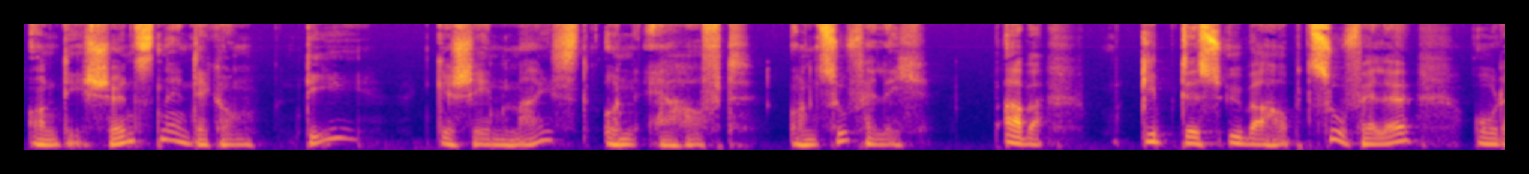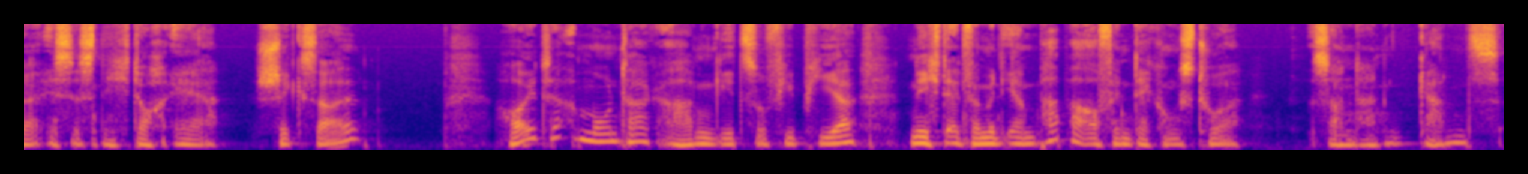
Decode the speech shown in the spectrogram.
Und die schönsten Entdeckungen, die geschehen meist unerhofft und zufällig. Aber gibt es überhaupt Zufälle oder ist es nicht doch eher Schicksal? Heute am Montagabend geht Sophie Pia nicht etwa mit ihrem Papa auf Entdeckungstour, sondern ganz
